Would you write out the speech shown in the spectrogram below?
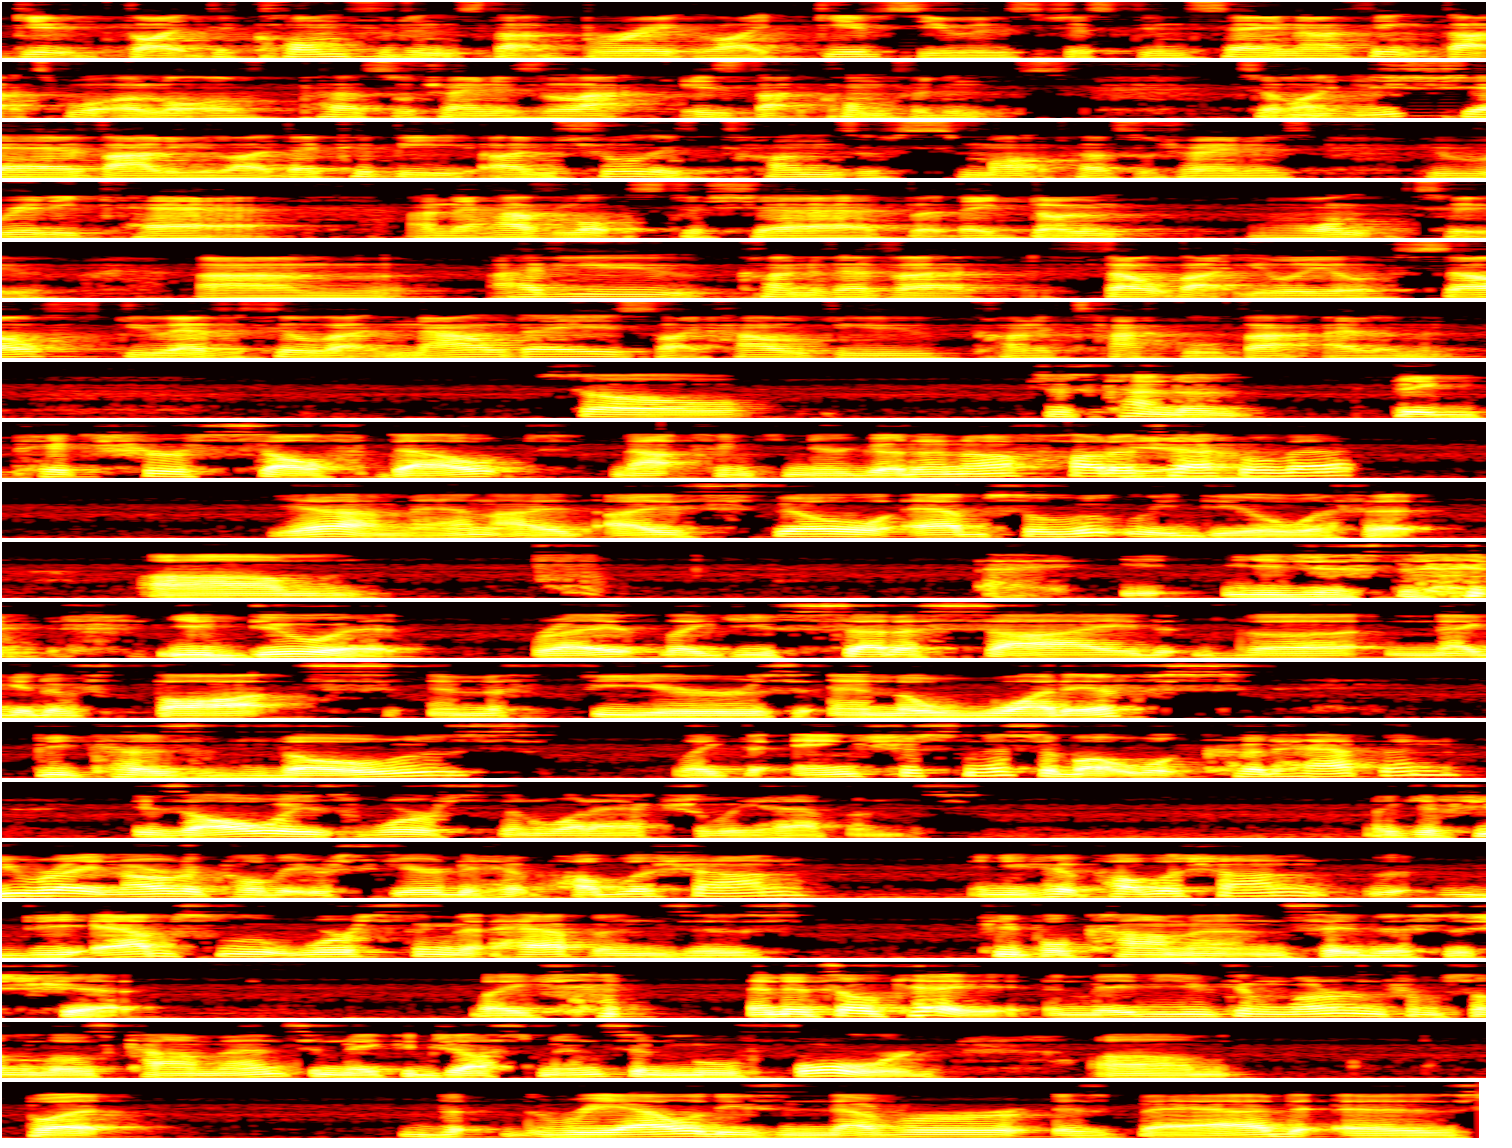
give like the confidence that break like gives you is just insane. I think that's what a lot of personal trainers lack is that confidence to like mm-hmm. share value. Like there could be, I'm sure there's tons of smart personal trainers who really care and they have lots to share, but they don't want to. Um, have you kind of ever felt that you're yourself? Do you ever feel that nowadays? Like, how do you kind of tackle that element? So, just kind of big picture self doubt, not thinking you're good enough. How to yeah. tackle that? Yeah, man, I I still absolutely deal with it. Um, you just you do it right like you set aside the negative thoughts and the fears and the what ifs because those, like the anxiousness about what could happen, is always worse than what actually happens. Like if you write an article that you're scared to hit publish on, and you hit publish on, the absolute worst thing that happens is people comment and say this is shit. Like, and it's okay. And maybe you can learn from some of those comments and make adjustments and move forward. Um, but the, the reality is never as bad as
